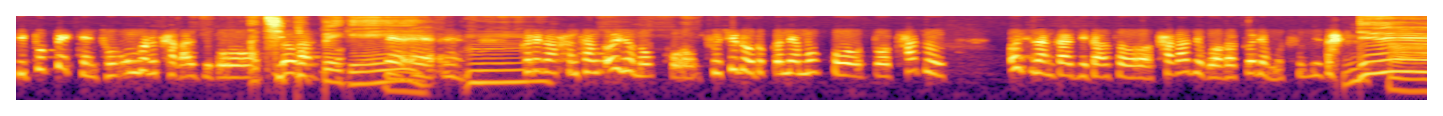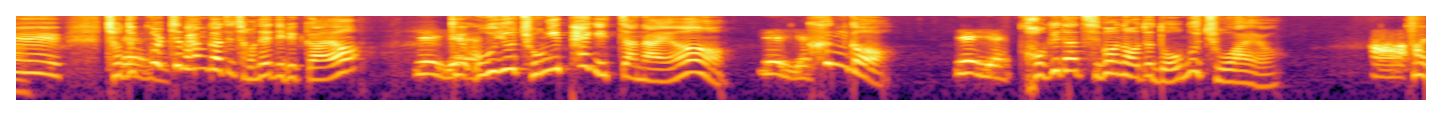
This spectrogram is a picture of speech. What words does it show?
지퍼백에 좋은 거를 사가지고. 아, 지퍼백에. 예, 예, 예. 음. 그래가 항상 얼려놓고 수시로도 꺼내 먹고 또 자주 어시장까지 가서 사가지고 와가 끓여 먹습니다. 네. 아. 저도 네. 꿀팁 한 가지 전해드릴까요? 예, 예. 우유 종이팩 있잖아요. 예, 예. 큰 거. 예, 예. 거기다 집어넣어도 너무 좋아요. 아, 아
